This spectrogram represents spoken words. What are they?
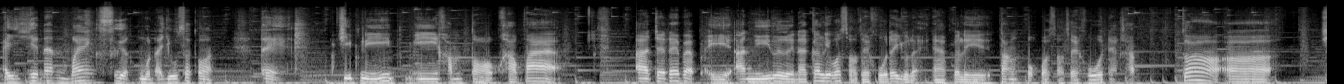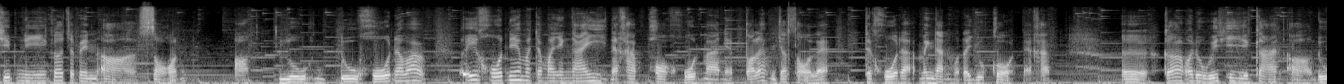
ไอ้เหี้ยนั่นแม่งเสือกหมดอายุซะก่อน แต่คลิปนี้มีคำตอบครับว่า อาจจะได้แบบไออันนี้เลยนะก็เรียกว่าสอนไซโค้ดได้อยู่แหละนะครับก็เลยตั้งปกว่าสอนไซโค้ดนะครับ ก็เอ่อคลิปนี้ก็จะเป็นเอ่อสอนอ่อดูดูโค้ดนะว่าเอ้ยโค้ดเนี่ยมันจะมายังไงนะครับ พอโค้ดมาเนี่ยตอนแรกผมจะสอนแล้ว แต่โค้ดอะแม่ดันหมดอายุก่อนนะครับเออก็มาดูวิธีการเอ่อดู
